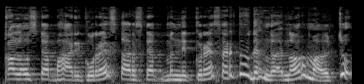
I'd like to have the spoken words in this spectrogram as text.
kalau setiap hari ku restart, setiap menit ku restart itu udah nggak normal, cuk.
